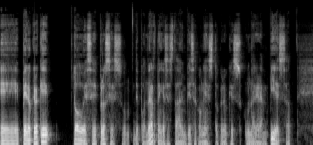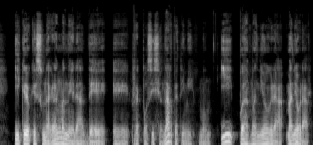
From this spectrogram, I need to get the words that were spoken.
Eh, pero creo que todo ese proceso de ponerte en ese estado empieza con esto, creo que es una gran pieza y creo que es una gran manera de reposicionarte a ti mismo y puedas maniobrar, maniobrar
